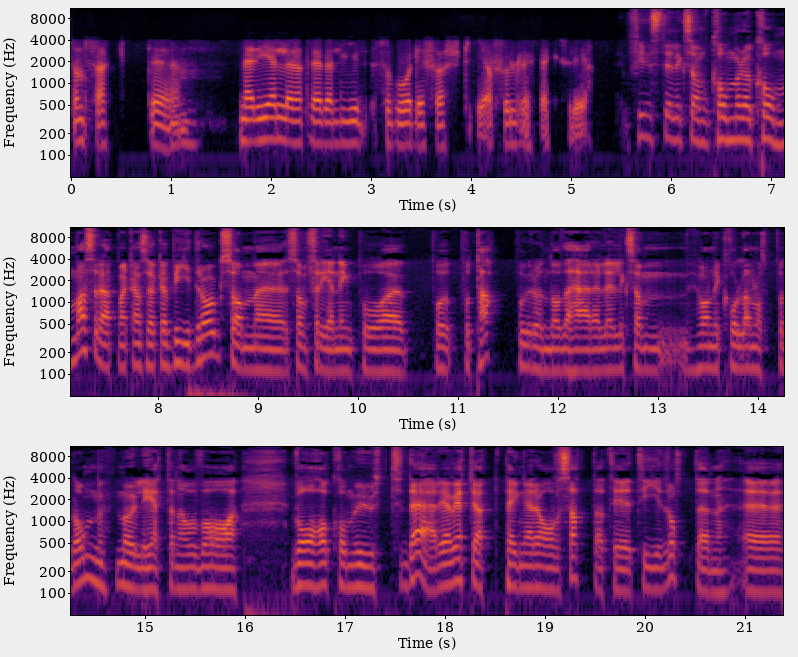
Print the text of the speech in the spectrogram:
som sagt, eh, när det gäller att rädda liv så går det först. Vi har full respekt för det. Finns det liksom, kommer det att komma sådär att man kan söka bidrag som, eh, som förening på, eh, på, på tapp på grund av det här? Eller liksom, har ni kollat något på de möjligheterna och vad, vad har kommit ut där? Jag vet ju att pengar är avsatta till, till idrotten eh,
